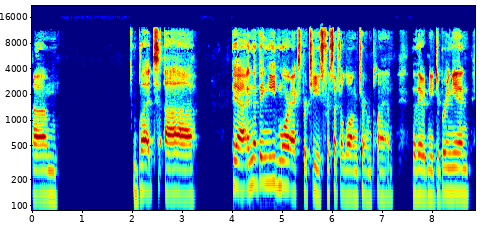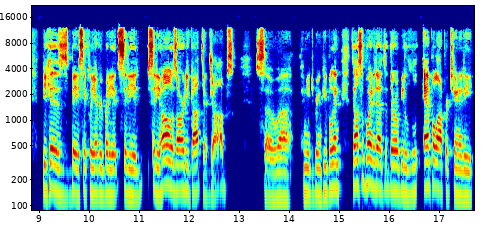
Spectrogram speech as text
Um, but uh, yeah, and that they need more expertise for such a long term plan that they would need to bring in because basically everybody at city city hall has already got their jobs. So uh, they need to bring people in. They also pointed out that there will be ample opportunity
